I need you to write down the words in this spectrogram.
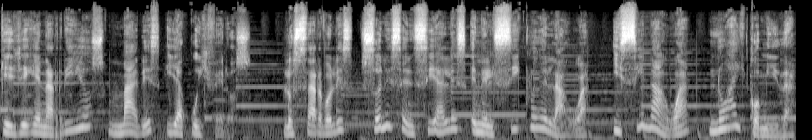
que lleguen a ríos, mares y acuíferos. Los árboles son esenciales en el ciclo del agua y sin agua no hay comida.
